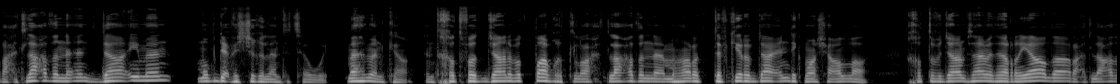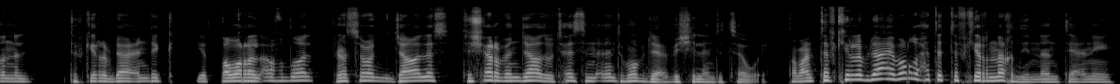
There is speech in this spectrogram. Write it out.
راح تلاحظ إن أنت دائما مبدع في الشغل اللي أنت تسويه مهما كان. أنت خطفت جانب الطبخ راح تلاحظ إن مهارة التفكير الإبداعي عندك ما شاء الله. خط في جانب ثاني مثلا الرياضة راح تلاحظ إن التفكير الإبداعي عندك يتطور للأفضل في نفس الوقت جالس تشعر بإنجاز وتحس إن أنت مبدع في الشيء اللي أنت تسويه. طبعا التفكير الإبداعي برضو حتى التفكير النقدي إن أنت يعني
